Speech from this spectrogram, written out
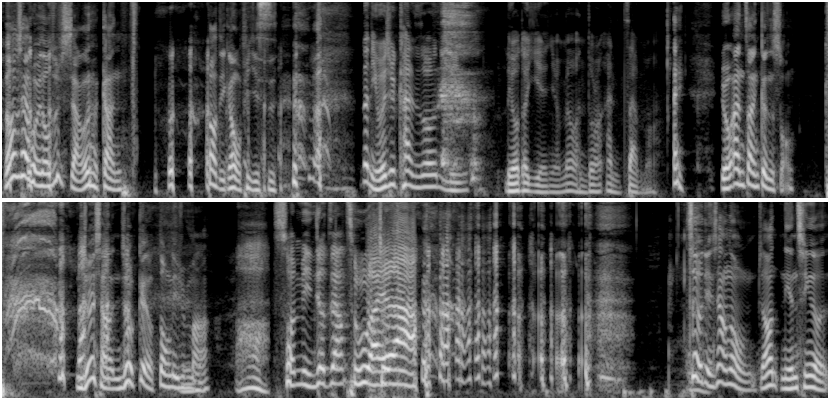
然后现在回头去想，我想干。到底关我屁事？那你会去看说你留的言有没有很多人按赞吗？哎、欸，有人按赞更爽，你就会想，你就更有动力去骂啊！酸民就这样出来了啦，这有点像那种比较年轻的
